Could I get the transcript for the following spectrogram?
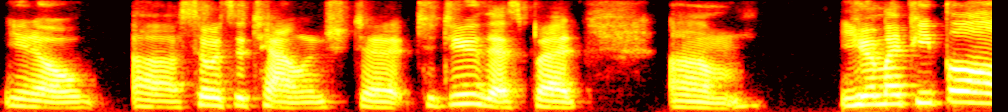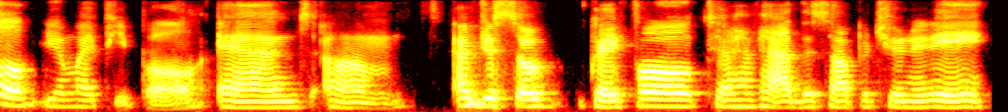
you know, uh, so it's a challenge to to do this. But um, you're my people. You're my people, and um, I'm just so grateful to have had this opportunity.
